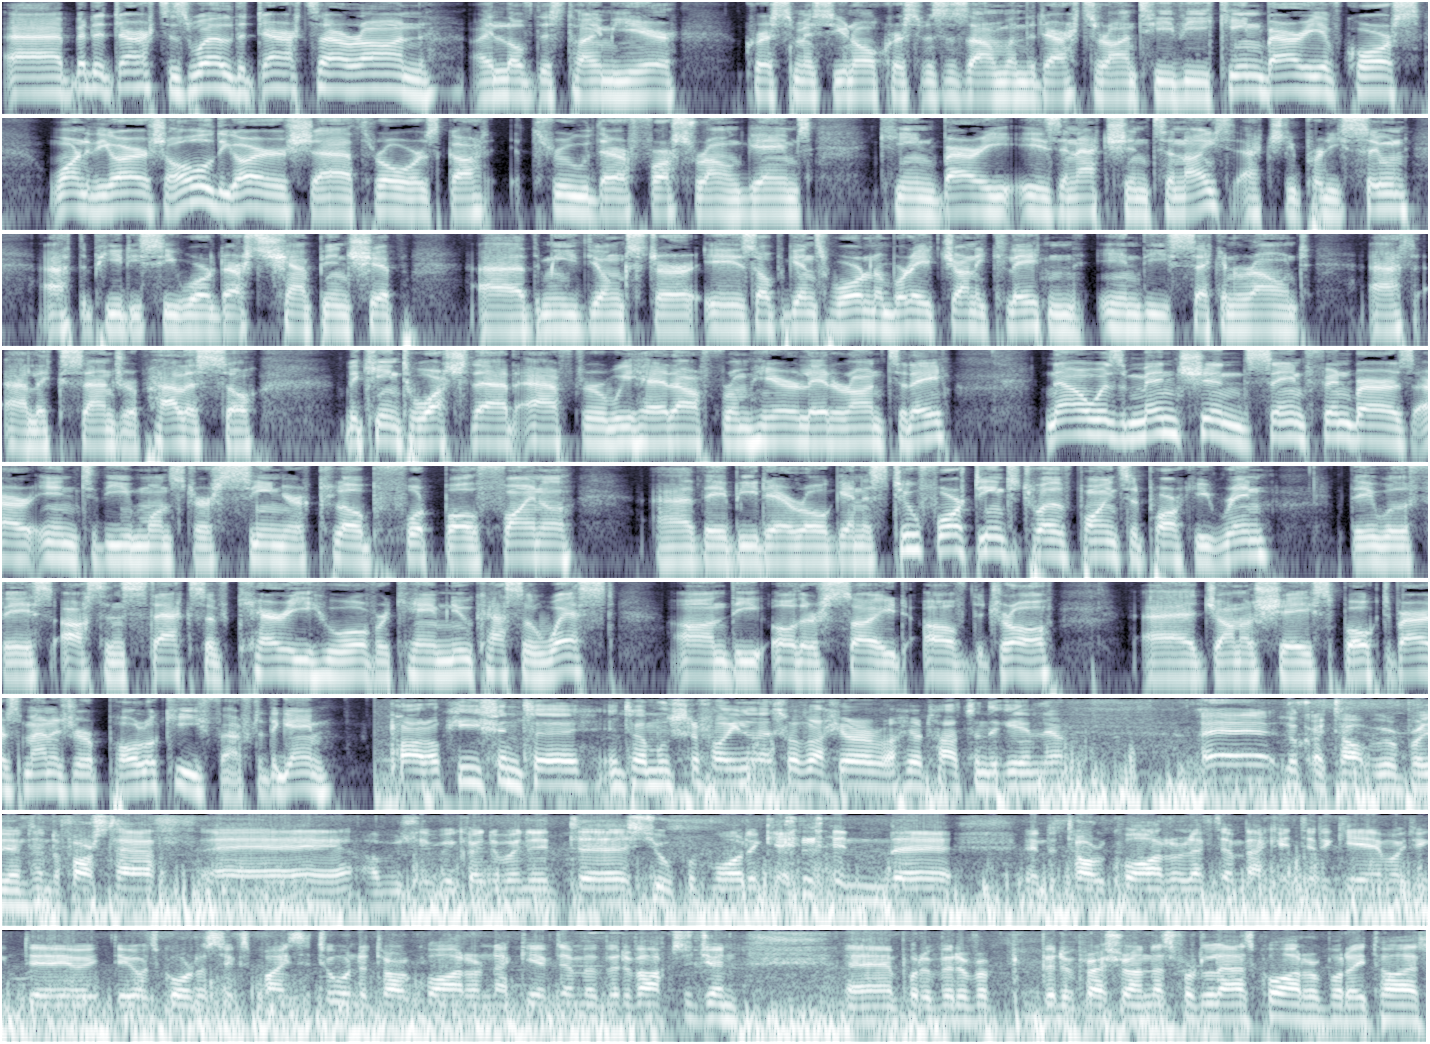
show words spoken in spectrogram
A uh, bit of darts as well. The darts are on. I love this time of year. Christmas, you know, Christmas is on when the darts are on TV. Keane Barry, of course, one of the Irish, all the Irish uh, throwers got through their first round games. Keane Barry is in action tonight, actually pretty soon, at the PDC World Darts Championship. Uh, the Meath youngster is up against world number eight, Johnny Clayton, in the second round at Alexandra Palace. So, be keen to watch that after we head off from here later on today. Now, as mentioned, St Finbarrs are into the Munster Senior Club football final. Uh, they beat Óg Ennis 214 to 12 points at Uí Rinn. They will face Austin Stacks of Kerry, who overcame Newcastle West on the other side of the draw. Uh, John O'Shea spoke to Barrs manager Paul O'Keefe after the game. Paul O'Keefe into into a Munster final. Suppose what your your thoughts on the game there? Uh, look, I thought we were brilliant in the first half. Uh, obviously, we kind of went into stupid mode again in the in the third quarter. Left them back into the game. I think they they outscored us six points to two in the third quarter, and that gave them a bit of oxygen and uh, put a bit of a bit of pressure on us for the last quarter. But I thought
